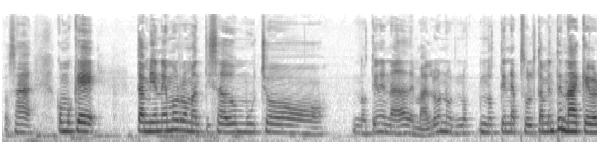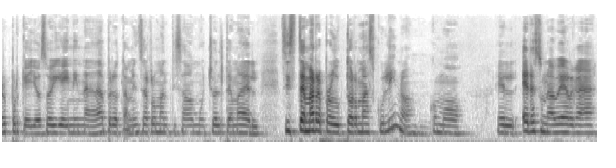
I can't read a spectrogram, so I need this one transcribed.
O sea, como que también hemos romantizado mucho. No tiene nada de malo, no, no, no tiene absolutamente nada que ver porque yo soy gay ni nada, pero también se ha romantizado mucho el tema del sistema reproductor masculino, como el eres una verga,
